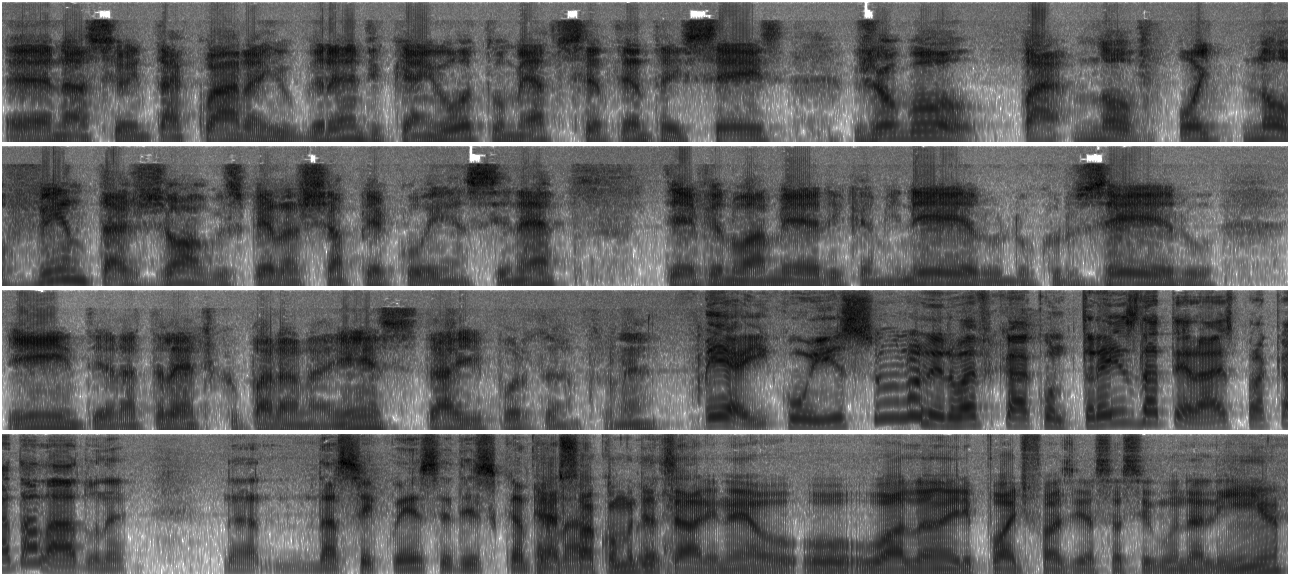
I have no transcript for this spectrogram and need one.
eh, nasceu em Taquara, Rio Grande, canhoto, 1,76m, jogou pa- no, oi- 90 jogos pela Chapecoense, né? Teve no América Mineiro, no Cruzeiro, Inter, Atlético Paranaense, tá aí, portanto, né? E aí, com isso, o Londrina vai ficar com três laterais para cada lado, né? Na, na sequência desse É campeonato. só como detalhe, né? O, o, o Alan ele pode fazer essa segunda linha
